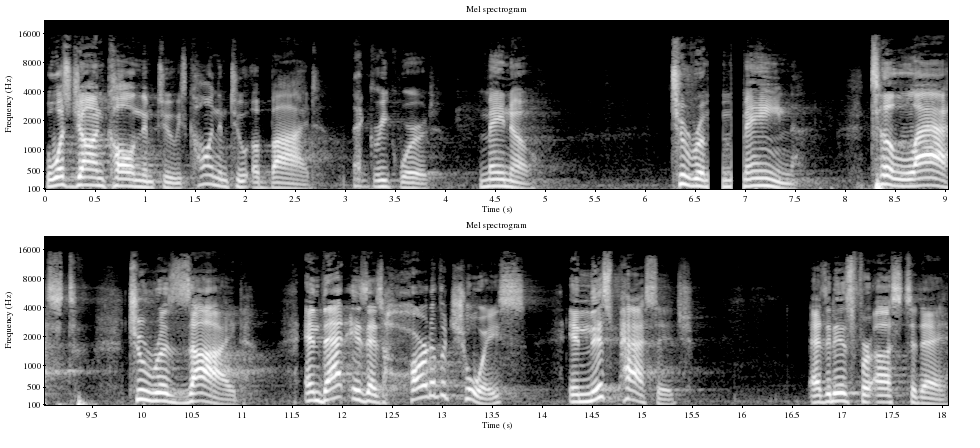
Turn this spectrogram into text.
But what's John calling them to? He's calling them to abide. That Greek word, meno to remain, to last, to reside. And that is as hard of a choice in this passage as it is for us today.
